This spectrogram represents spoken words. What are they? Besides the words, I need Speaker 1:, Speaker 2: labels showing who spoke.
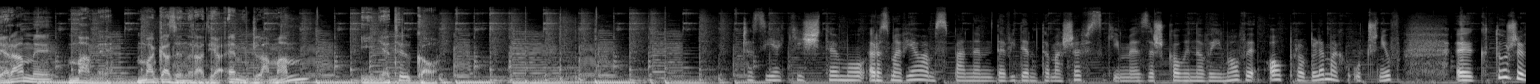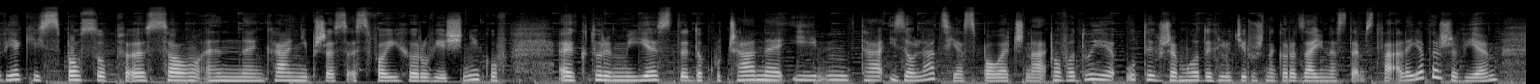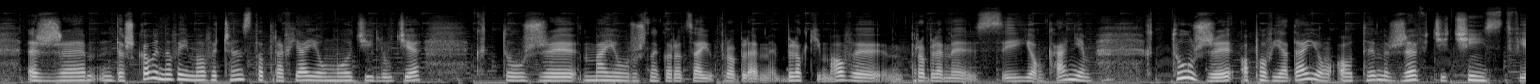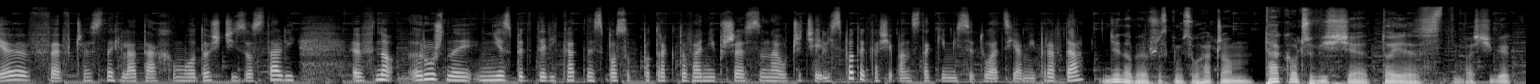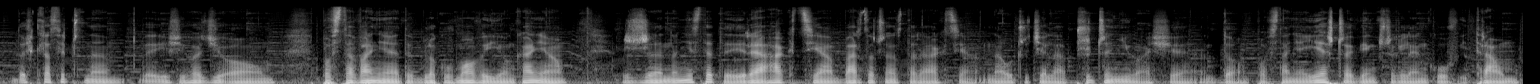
Speaker 1: Wspieramy mamy. Magazyn Radia M dla mam i nie tylko
Speaker 2: czas jakiś temu rozmawiałam z panem Dawidem Tomaszewskim ze Szkoły Nowej Mowy o problemach uczniów, e, którzy w jakiś sposób e, są nękani przez swoich rówieśników, e, którym jest dokuczane i mm, ta izolacja społeczna powoduje u tychże młodych ludzi różnego rodzaju następstwa. Ale ja też wiem, że do Szkoły Nowej Mowy często trafiają młodzi ludzie, którzy mają różnego rodzaju problemy, bloki mowy, problemy z jąkaniem, którzy opowiadają o tym, że w dzieciństwie, we wczesnych latach młodości zostali w no, różny, niezbyt delikatny sposób potraktowani przez nauczycieli. Spotyka się Pan z takimi sytuacjami, prawda?
Speaker 3: Dzień dobry wszystkim słuchaczom. Tak, oczywiście, to jest właściwie dość klasyczne, jeśli chodzi o powstawanie tych bloków mowy i jąkania że no niestety reakcja, bardzo często reakcja nauczyciela przyczyniła się do powstania jeszcze większych lęków i traum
